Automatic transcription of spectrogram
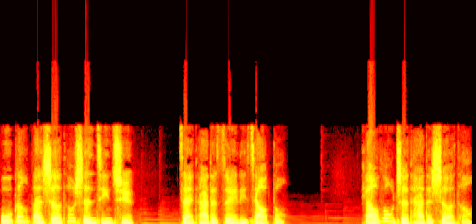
吴刚把舌头伸进去，在他的嘴里搅动，挑弄着他的舌头。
